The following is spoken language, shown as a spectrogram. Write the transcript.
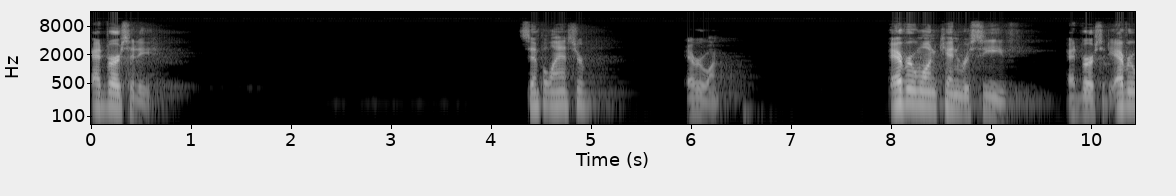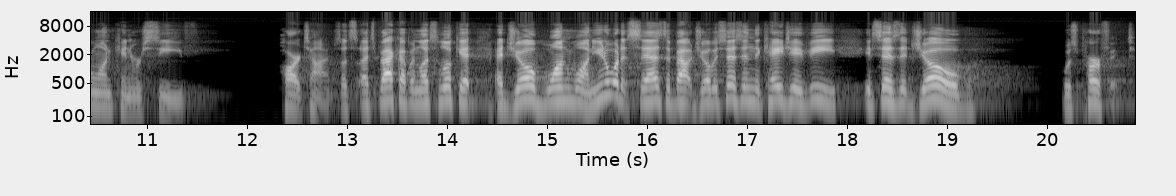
adversity? Simple answer everyone. Everyone can receive adversity, everyone can receive hard times. Let's, let's back up and let's look at, at Job 1 1. You know what it says about Job? It says in the KJV, it says that Job was perfect.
